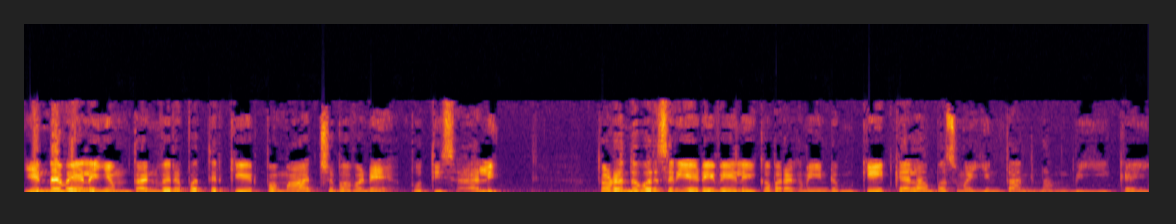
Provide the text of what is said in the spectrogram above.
எந்த வேலையும் தன் விருப்பத்திற்கேற்ப மாற்றுபவனே புத்திசாலி. தொடர்ந்து ஒரு சிறிய இடைவேளைக்கு பிறகு மீண்டும் கேட்கலாம் பசுமையின் தன்னம்பிக்கை.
